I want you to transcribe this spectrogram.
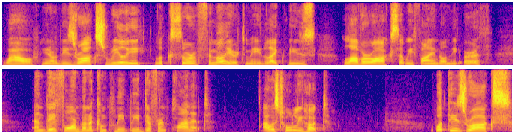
wow, you know, these rocks really look sort of familiar to me, like these lava rocks that we find on the Earth, and they formed on a completely different planet. I was totally hooked. What these rocks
